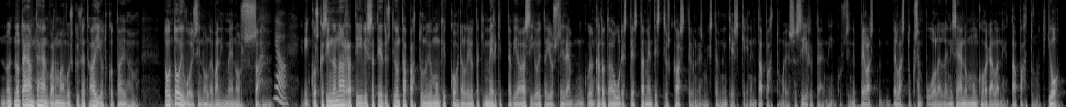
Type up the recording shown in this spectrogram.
No, no tähän, tähän varmaan voisi kysyä, että aiotko tai to, toivoisin olevani menossa. Joo. Niin, koska siinä narratiivissa tietysti on tapahtunut jo munkin kohdalla jotakin merkittäviä asioita, jos sitä, niin kuin katsotaan uudesta testamentista, jos kaste on esimerkiksi tämmöinen keskeinen tapahtuma, jossa siirrytään niin kuin sinne pelast, pelastuksen puolelle, niin sehän on mun kohdallani tapahtunut jo.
